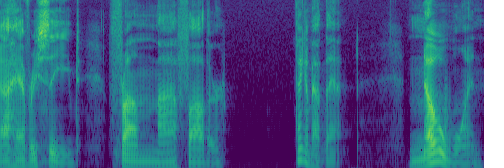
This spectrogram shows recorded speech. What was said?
I have received from my Father. Think about that. No one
